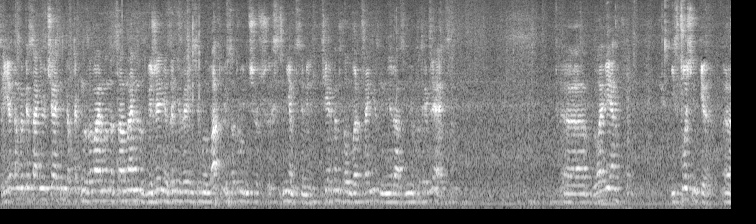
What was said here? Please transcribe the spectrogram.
При этом в описании участников так называемого национального движения за независимую Латвию, сотрудничавших с немцами, термин коллаборационизм ни разу не употребляется. Э, в главе источники э,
